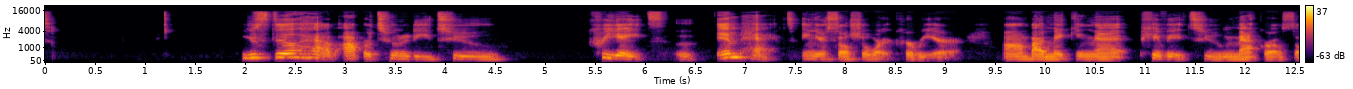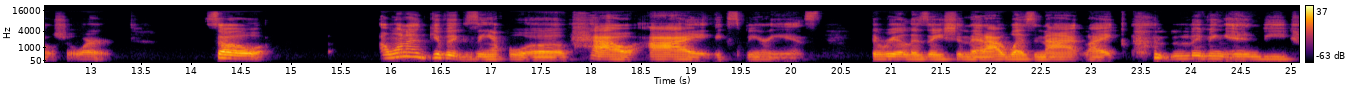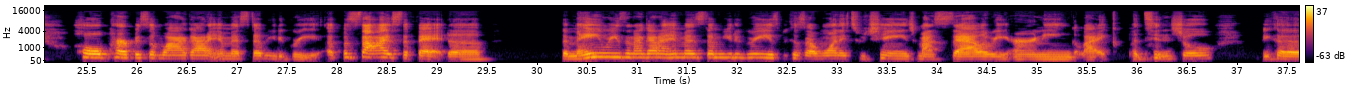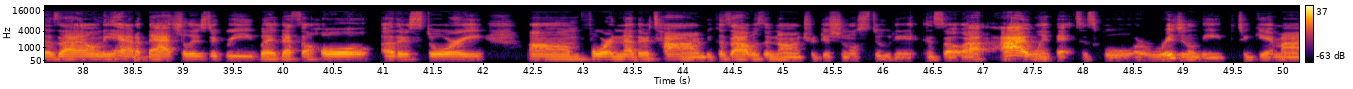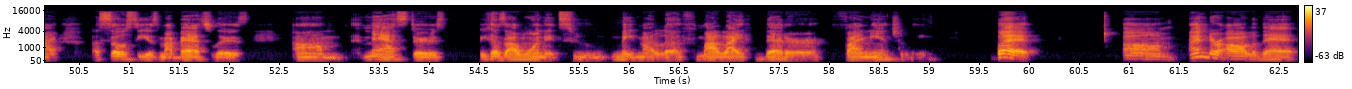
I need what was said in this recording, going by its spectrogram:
you still have opportunity to create uh, impact in your social work career um, by making that pivot to macro social work. So, I want to give an example of how I experienced the realization that I was not like living in the whole purpose of why I got an MSW degree. Uh, besides the fact of the main reason I got an MSW degree is because I wanted to change my salary earning like potential because I only had a bachelor's degree, but that's a whole other story um, for another time because I was a non traditional student. And so I, I went back to school originally to get my associates, my bachelor's, um, master's, because I wanted to make my life, my life better financially. But um, under all of that,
